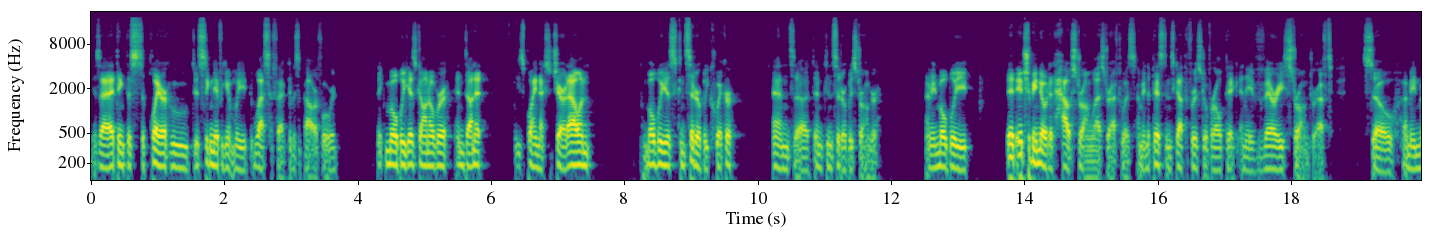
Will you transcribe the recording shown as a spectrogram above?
is I think this is a player who is significantly less effective as a power forward. Think Mobley has gone over and done it. He's playing next to Jarrett Allen. Mobley is considerably quicker and uh, and considerably stronger. I mean, Mobley. It, it should be noted how strong last draft was. I mean, the Pistons got the first overall pick in a very strong draft. So, I mean,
